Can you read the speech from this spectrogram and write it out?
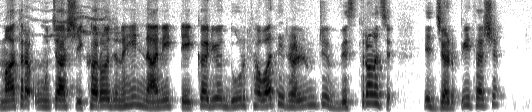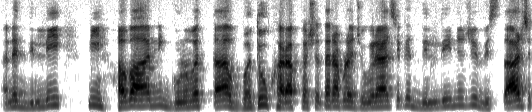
માત્ર ઊંચા શિખરો જ નહીં, નાની ટેકરીઓ દૂર થવાથી રણનું જે વિસ્તરણ છે એ ઝડપી થશે અને દિલ્હીની હવાની ગુણવત્તા વધુ ખરાબ થશે. ત્યારે આપણે જોઈ રહ્યા છીએ કે દિલ્હીનો જે વિસ્તાર છે,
